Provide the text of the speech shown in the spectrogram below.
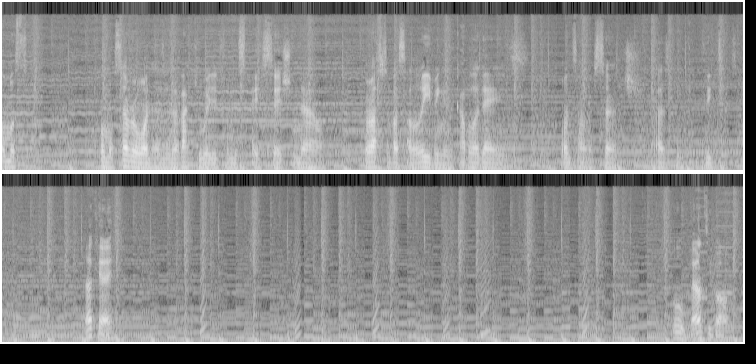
Almost, almost everyone has been evacuated from the space station now. The rest of us are leaving in a couple of days, once our research has been completed. Okay. Oh, bouncy ball.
